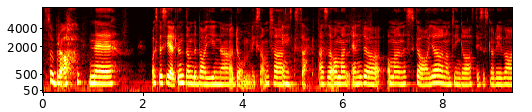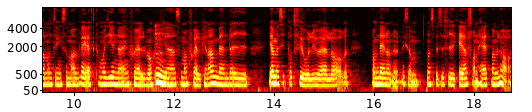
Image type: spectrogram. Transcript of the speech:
så bra. Nej. Och speciellt inte om det bara gynnar dem liksom. För att, Exakt. Alltså om man ändå, om man ska göra någonting gratis så ska det ju vara någonting som man vet kommer gynna en själv och mm. eh, som man själv kan använda i ja, men sitt portfolio eller om det är någon, liksom, någon specifik erfarenhet man vill ha.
